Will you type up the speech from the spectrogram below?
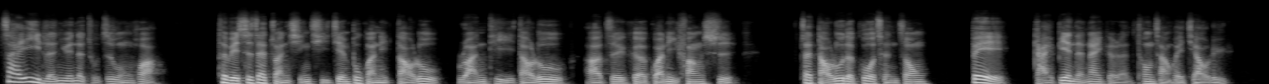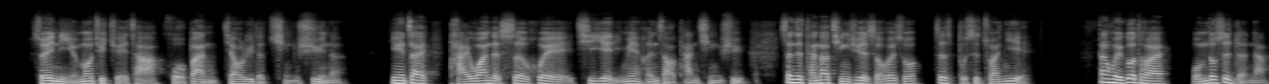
在意人员的组织文化，特别是在转型期间，不管你导入软体、导入啊这个管理方式，在导入的过程中被改变的那个人通常会焦虑，所以你有没有去觉察伙伴焦虑的情绪呢？因为在台湾的社会企业里面很少谈情绪，甚至谈到情绪的时候会说这不是专业，但回过头来。我们都是人呐，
